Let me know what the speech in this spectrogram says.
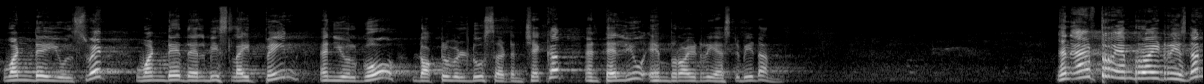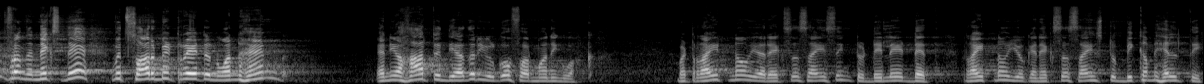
One day you will sweat, one day there'll be slight pain, and you will go, doctor will do certain checkup and tell you embroidery has to be done. And after embroidery is done, from the next day, with sorbitrate in one hand and your heart in the other, you'll go for morning walk. But right now, you're exercising to delay death. Right now, you can exercise to become healthy.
